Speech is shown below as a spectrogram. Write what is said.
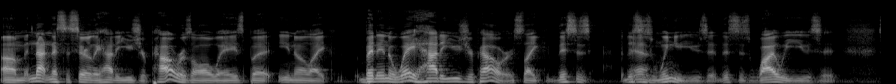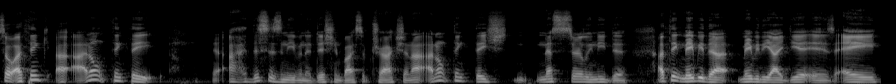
um and not necessarily how to use your powers always but you know like but in a way how to use your powers like this is this Yeah. is when you use it this is why we use it so i think i, I don't think they I, this isn't even addition by subtraction. I, I don't think they sh- necessarily need to. I think maybe that maybe the idea is a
